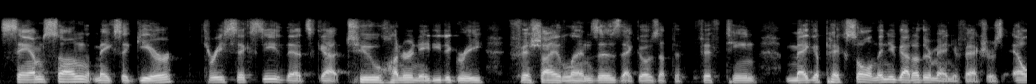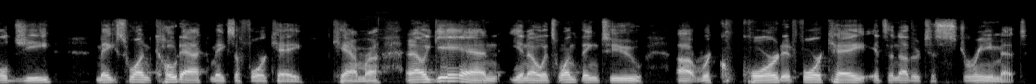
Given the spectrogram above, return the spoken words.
Samsung makes a Gear 360 that's got 280 degree fisheye lenses that goes up to 15 megapixel, and then you've got other manufacturers. LG makes one. Kodak makes a 4K camera. Now, again, you know, it's one thing to uh, record at 4K. It's another to stream it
